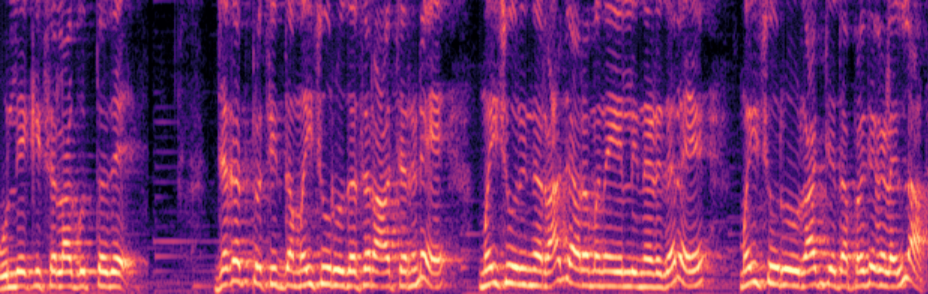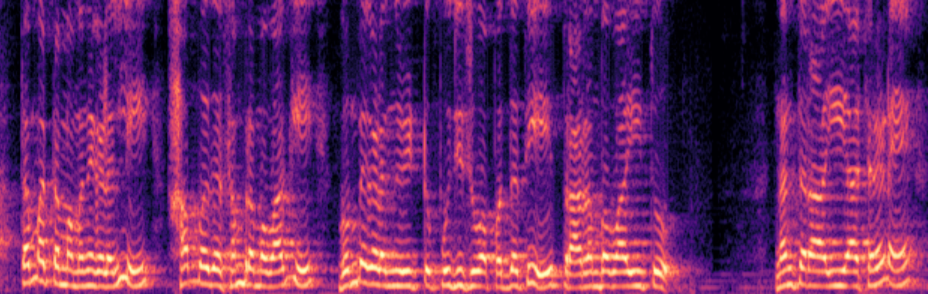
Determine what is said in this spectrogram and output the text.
ಉಲ್ಲೇಖಿಸಲಾಗುತ್ತದೆ. ಜಗತ್ಪ್ರಸಿದ್ಧ ಮೈಸೂರು ದಸರಾ ಆಚರಣೆ ಮೈಸೂರಿನ ರಾಜ ಅರಮನೆಯಲ್ಲಿ ನಡೆದರೆ ಮೈಸೂರು ರಾಜ್ಯದ ಪ್ರಜೆಗಳೆಲ್ಲ ತಮ್ಮ ತಮ್ಮ ಮನೆಗಳಲ್ಲಿ ಹಬ್ಬದ ಸಂಭ್ರಮವಾಗಿ ಗೊಂಬೆಗಳನ್ನು ಇಟ್ಟು ಪೂಜಿಸುವ ಪದ್ಧತಿ ಪ್ರಾರಂಭವಾಯಿತು. ನಂತರ ಈ ಆಚರಣೆ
